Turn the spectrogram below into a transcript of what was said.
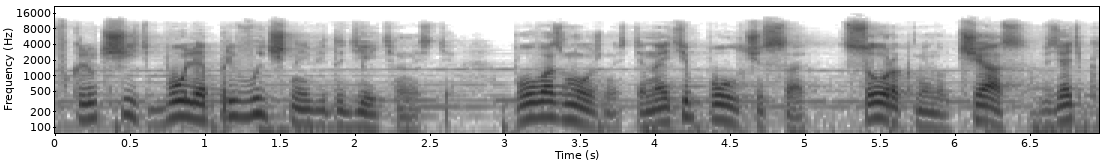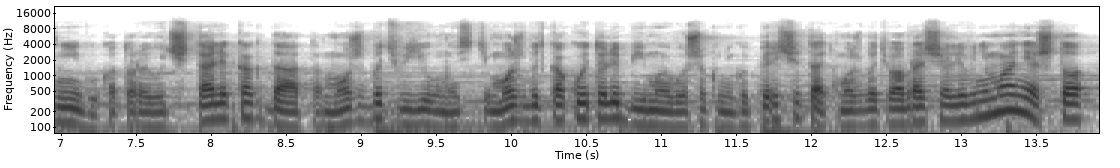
включить более привычные виды деятельности – по возможности найти полчаса, 40 минут, час, взять книгу, которую вы читали когда-то, может быть в юности, может быть какую-то любимую вашу книгу, перечитать. Может быть вы обращали внимание, что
